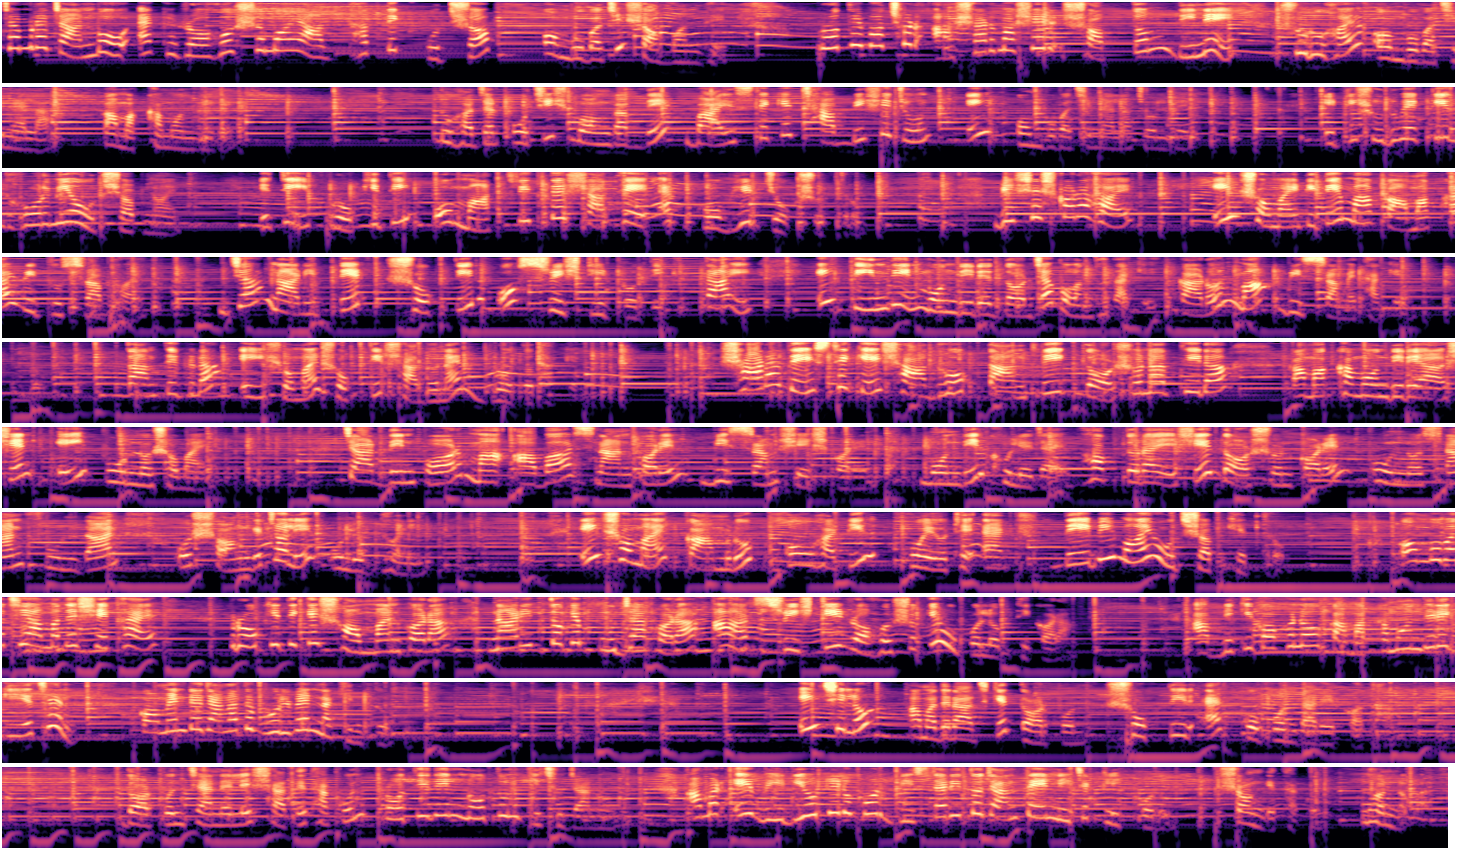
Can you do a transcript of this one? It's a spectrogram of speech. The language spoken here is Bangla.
আজ আমরা জানব এক রহস্যময় আধ্যাত্মিক উৎসব অম্বুবাচী সম্বন্ধে। প্রতি বছর আষাঢ় মাসের সপ্তম দিনে শুরু হয় অম্বুবাচী মেলা কামাখ্যা মন্দিরে। দু হাজার পঁচিশ বঙ্গাব্দে বাইশ থেকে ছাব্বিশে জুন এই অম্বুবাচী মেলা চলবে। এটি শুধু একটি ধর্মীয় উৎসব নয়, এটি প্রকৃতি ও মাতৃত্বের সাথে এক গভীর যোগসূত্র। বিশ্বাস করা হয়, এই সময়টিতে মা কামাখ্যার ঋতুস্রাব হয়, যা নারীত্বের, শক্তির ও সৃষ্টির প্রতীক। তাই এই তিন দিন মন্দিরের দরজা বন্ধ থাকে, কারণ মা বিশ্রামে থাকে তান্ত্রিকরা এই সময় শক্তির সাধনায় ব্রত থাকে সারা দেশ থেকে সাধক, তান্ত্রিক, দর্শনার্থীরা কামাখ্যা মন্দিরে আসেন এই পূর্ণ সময়ে। চার দিন পর মা আবার স্নান করেন, বিশ্রাম শেষ করেন। মন্দির খুলে যায়। ভক্তরা এসে দর্শন করেন, পূর্ণ স্নান, ফুলদান ও সঙ্গে চলে উলুধ্বনি। এই সময় কামরূপ গৌহাটি হয়ে ওঠে এক দেবীময় উৎসব ক্ষেত্র। অম্বুবাচী আমাদের শেখায় প্রকৃতিকে সম্মান করা, নারীত্বকে পূজা করা আর সৃষ্টির রহস্যকে উপলব্ধি করা। আপনি কি কখনো কামাখ্যা মন্দিরে গিয়েছেন? কমেন্টে জানাতে ভুলবেন না কিন্তু। এই ছিল আমাদের আজকের দর্পণ, শক্তির এক গোপন দ্বারের কথা। দর্পণ চ্যানেলের সাথে থাকুন, প্রতিদিন নতুন কিছু জানুন। আমার এই ভিডিওটির উপর বিস্তারিত জানতে নিচে ক্লিক করুন। সঙ্গে থাকুন। ধন্যবাদ।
